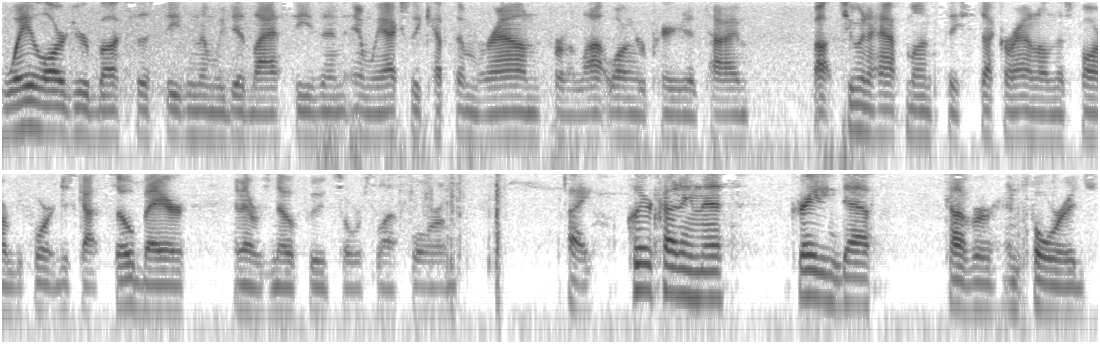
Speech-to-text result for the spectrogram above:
way larger bucks this season than we did last season, and we actually kept them around for a lot longer period of time. About two and a half months they stuck around on this farm before it just got so bare and there was no food source left for them. By clear cutting this, creating depth, cover, and forage,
